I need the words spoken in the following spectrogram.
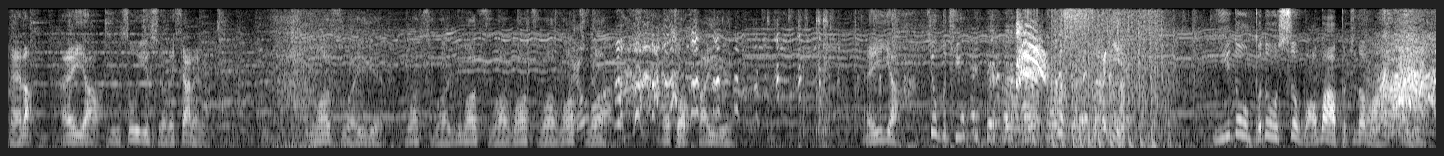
来了，哎呀，你终于舍得下来了。你往左一点，往左，你往左，往左，往左，往左爬一点。哎呀，就不听，我死吧你！一动不动是王八，不知道吗？哎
